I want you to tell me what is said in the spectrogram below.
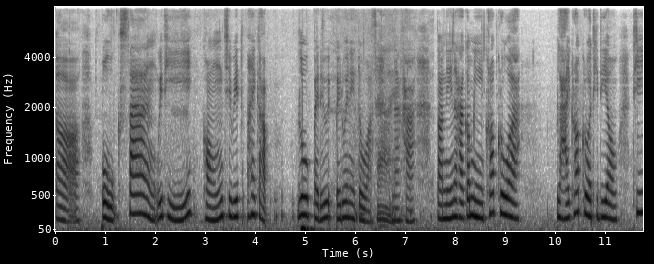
เอ่อปลูกสร้างวิถีของชีวิตให้กับลูกไปด้วยไปด้วยในตัวใช่นะคะ ตอนนี้นะคะก็มีครอบครัวหลายครอบครัวทีเดียวที่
